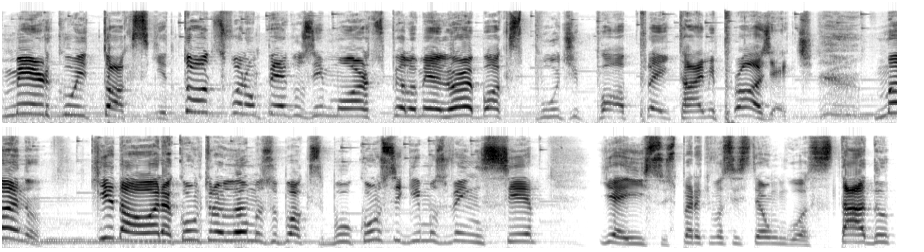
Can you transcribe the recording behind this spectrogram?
Merco e Toxic. Todos foram pegos e mortos pelo melhor box de Pop Playtime Project. Mano, que da hora, controlamos o Box Bull, conseguimos vencer. E é isso, espero que vocês tenham gostado.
